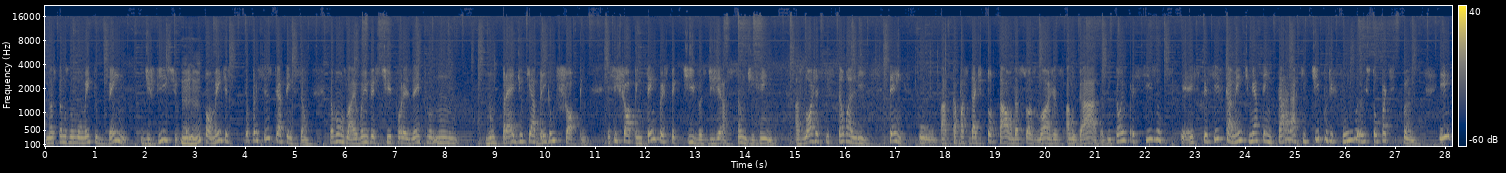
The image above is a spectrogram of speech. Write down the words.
nós estamos num momento bem difícil, uhum. principalmente eu preciso ter atenção. Então, vamos lá, eu vou investir, por exemplo, num, num prédio que abriga um shopping. Esse shopping tem perspectivas de geração de renda. As lojas que estão ali têm o, a capacidade total das suas lojas alugadas. Então eu preciso é, especificamente me atentar a que tipo de fundo eu estou participando. E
